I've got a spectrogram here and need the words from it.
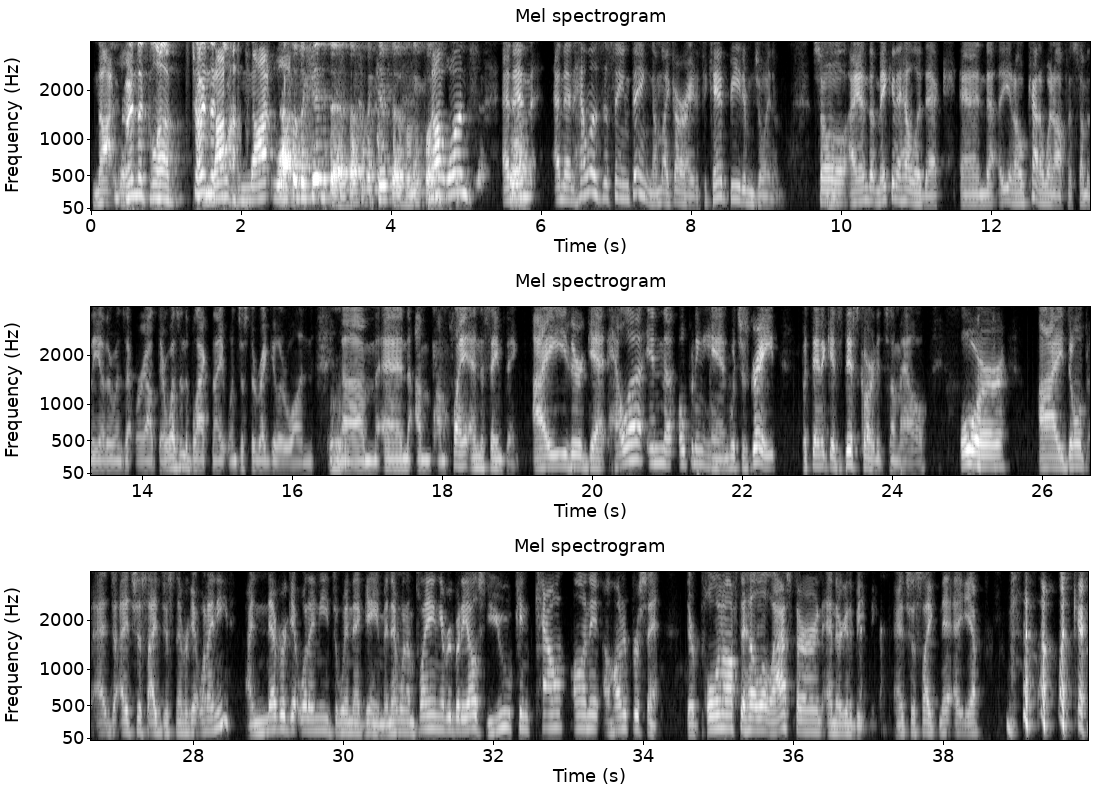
Not join the club, join the not, club. not once. That's what the kid says. That's what the kid says when he plays. not once. And Yeah. then and then Hella's the same thing. I'm like, all right, if you can't beat him, join him. So Mm-hmm. I end up making a Hella deck, and uh, you know, kind of went off of some of the other ones that were out there. It wasn't the Black Knight one, just the regular one. Mhm. Um, and I'm I'm playing, and the same thing. I either get Hella in the opening hand, which is great, but then it gets discarded somehow, or I don't. It's just I just never get what I need. I never get what I need to win that game. And then when I'm playing everybody else, you can count on it hundred percent. They're pulling off the Hella last turn, and they're gonna beat me. And it's just like, eh, yep. Like,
